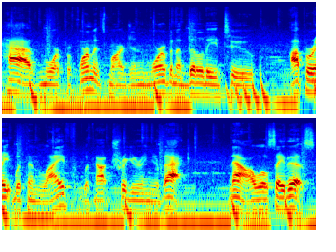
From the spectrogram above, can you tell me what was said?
have more performance margin, more of an ability to operate within life without triggering your back. Now, I will say this,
